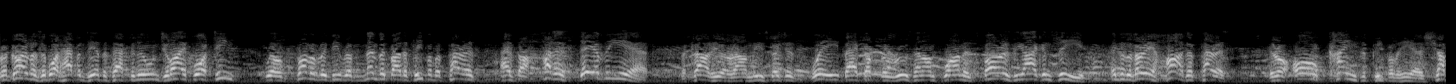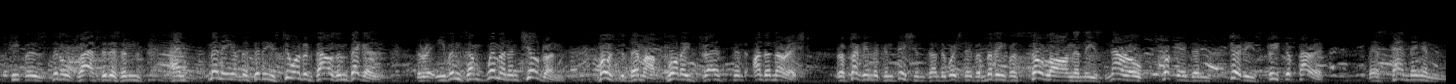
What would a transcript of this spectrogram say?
Regardless of what happens here this afternoon, July 14th will probably be remembered by the people of Paris as the hottest day of the year. The crowd here around me stretches way back up the Rue Saint Antoine as far as the eye can see, into the very heart of Paris. There are all kinds of people here shopkeepers, middle class citizens, and many of the city's 200,000 beggars. There are even some women and children. Most of them are poorly dressed and undernourished, reflecting the conditions under which they've been living for so long in these narrow, crooked, and dirty streets of Paris. They're standing and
